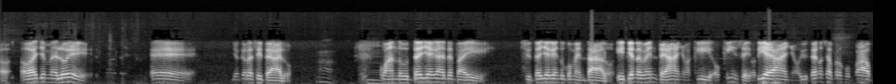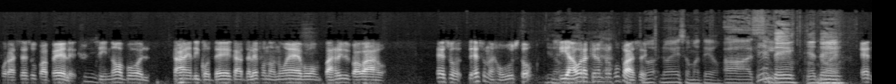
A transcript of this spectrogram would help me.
ó- óyeme, Luis. Eh, yo quiero decirte algo. Cuando usted llega a este país si usted llega indocumentado y tiene 20 años aquí, o 15, o 10 años, y usted no se ha preocupado por hacer sus papeles, sino por estar en discoteca, teléfono nuevo, para arriba y para abajo, eso, eso no es justo. y ahora quieren preocuparse. No, no es eso, Mateo. Ah, Este, este. Tiene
